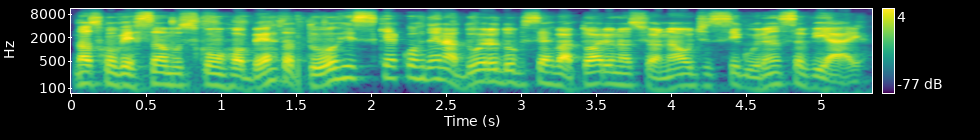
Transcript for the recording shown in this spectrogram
Nós conversamos com Roberta Torres, que é coordenadora do Observatório Nacional de Segurança Viária.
